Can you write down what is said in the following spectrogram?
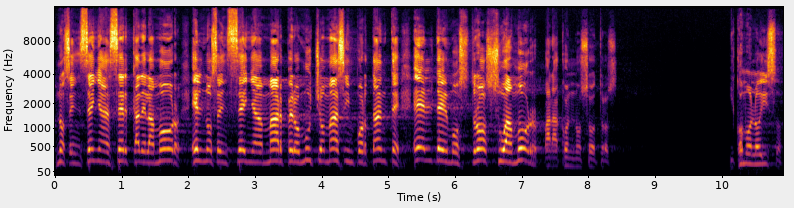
Nos enseña acerca del amor. Él nos enseña a amar, pero mucho más importante, Él demostró su amor para con nosotros. ¿Y cómo lo hizo?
